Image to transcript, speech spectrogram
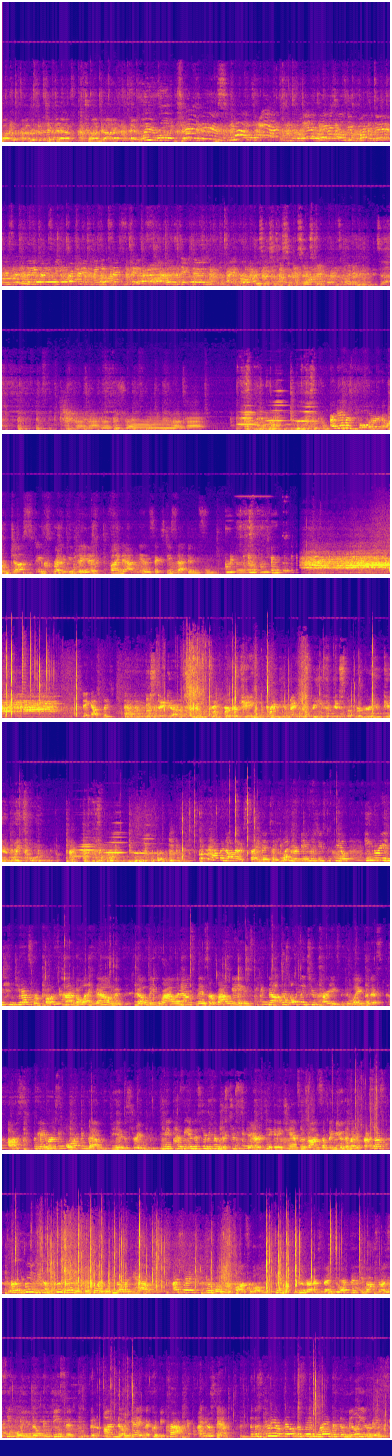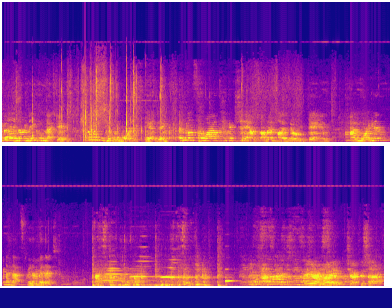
to the founders of Jib Jab, Tron Guy, and Leroy Jenkins. Listen, it's just a simple sex tape. It's really not It's a... Are gamers bored or just incredibly jaded? Find out in 60 seconds. Steakhouse, please. The Steakhouse, new from Burger King. Premium Angus beef. It's the burger you can't wait for. What happened to all that excitement and wonder gamers used to feel? E3 and TGS were both kind of a letdown with no big WoW announcements or WoW games. Now, there's only two parties we could blame for this. Us, the gamers, or industry become just too scared to take any chances on something new that might impress us? Or have we become too jaded to enjoy what we already have? I say we're both responsible. You'd rather spend your 50 bucks on a sequel you know be decent than an unknown game that could be crap. I understand. But the studio feels the same way with the millions they spend on making that game. So we should be a little more understanding and once in a while take a chance on that unknown game. I'm Morgan, and that's been a minute. Hey, everybody, check this out.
